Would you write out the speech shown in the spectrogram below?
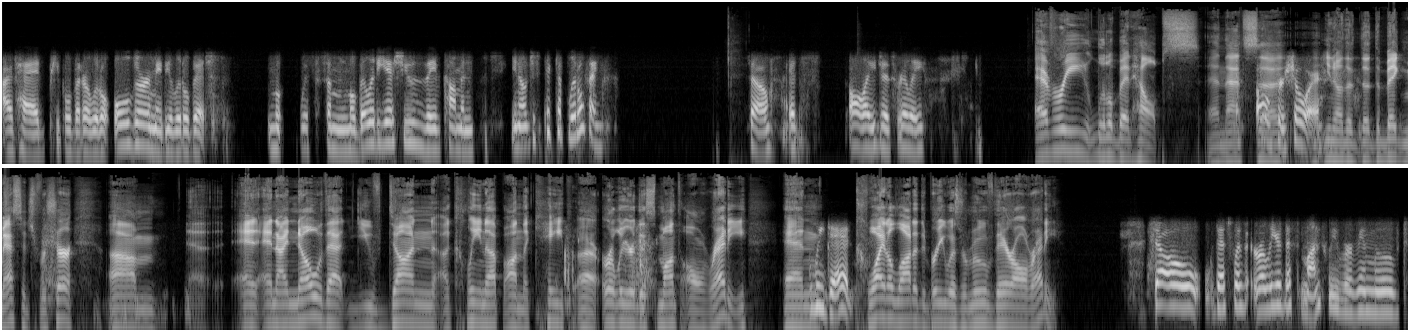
I've had people that are a little older, maybe a little bit mo- with some mobility issues. They've come and you know just picked up little things. So it's all ages, really. Every little bit helps, and that's oh, uh, for sure. You know the, the, the big message for sure. Um, and and I know that you've done a cleanup on the Cape uh, earlier this month already, and we did. Quite a lot of debris was removed there already. So this was earlier this month. We were removed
